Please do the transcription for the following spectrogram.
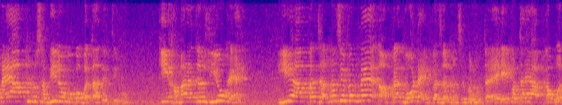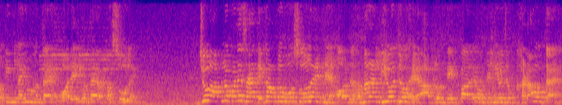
मैं आप लोग, सभी लोगों को बता देती हूँ कि हमारा जो लियो है, ये आपका जर्मन सेफर में, आपका दो टाइप का जर्मन सेफर होता है। एक होता है आपका वर्किंग लाइन होता है और एक होता है आपका सो लाइन जो आप लोगों ने शायद देखा होगा, वो सो लाइन है और हमारा लियो जो है, आप लोग देख पा रहे होंगे लियो जब खड़ा होता है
